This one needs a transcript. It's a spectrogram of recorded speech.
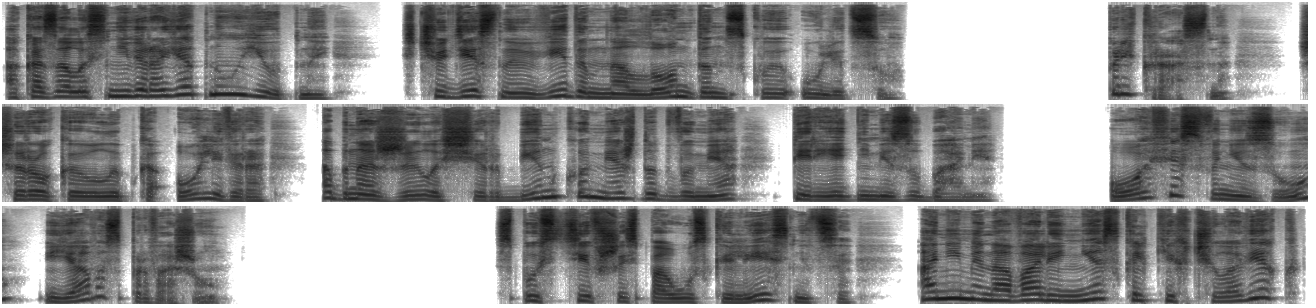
оказалась невероятно уютной, с чудесным видом на Лондонскую улицу. Прекрасно. Широкая улыбка Оливера обнажила щербинку между двумя передними зубами. «Офис внизу, я вас провожу». Спустившись по узкой лестнице, они миновали нескольких человек,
